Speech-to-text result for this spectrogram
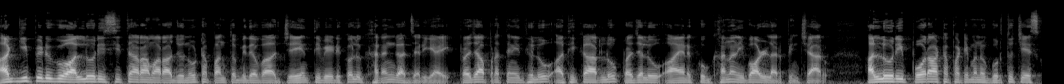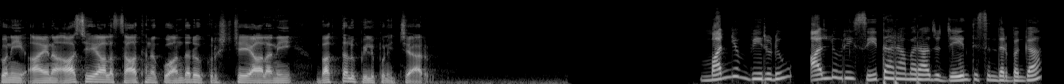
అగ్గిపిడుగు అల్లూరి సీతారామరాజు నూట పంతొమ్మిదవ జయంతి వేడుకలు ఘనంగా జరిగాయి. ప్రజాప్రతినిధులు అధికారులు ప్రజలు ఆయనకు ఘన నివాళులర్పించారు. అల్లూరి పోరాట పటిమను గుర్తు చేసుకుని ఆయన ఆశయాల సాధనకు అందరూ కృషి చేయాలని భక్తలు పిలుపునిచ్చారు. మన్యం వీరుడు అల్లూరి సీతారామరాజు జయంతి సందర్భంగా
